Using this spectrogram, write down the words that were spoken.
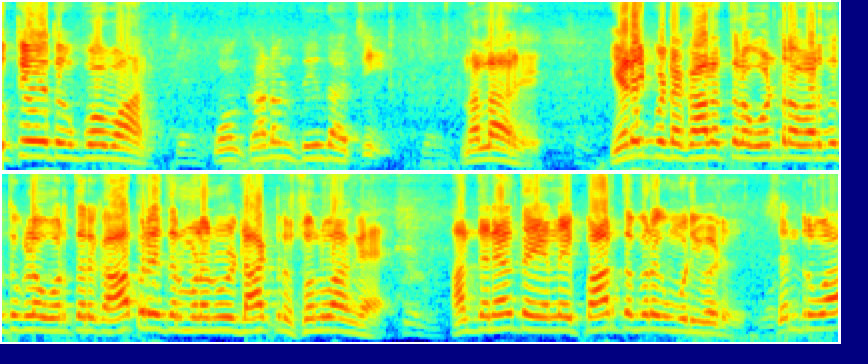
உத்தியோகத்துக்கு போவான். உன் கடன் தீர்ந்தாச்சு. நல்லாரு. இடைப்பட்ட காலத்தில் ஒன்றரை வருஷத்துக்குள்ளே ஒருத்தருக்கு ஆப்ரேஷன் பண்ணணும்னு டாக்டர் சொல்லுவாங்க. அந்த நேரத்தை என்னை பார்த்த பிறகு முடிவெடு. சென்று வா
